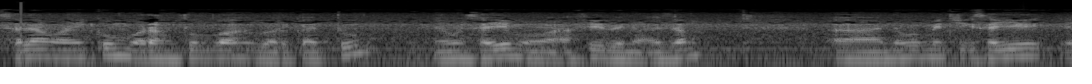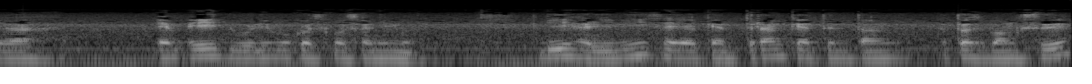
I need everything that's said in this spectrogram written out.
Assalamualaikum warahmatullahi wabarakatuh. Nama saya Muhammad Afif bin Azam. Uh, nombor metrik saya ialah MA25005. Jadi hari ini saya akan terangkan tentang etos bangsa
